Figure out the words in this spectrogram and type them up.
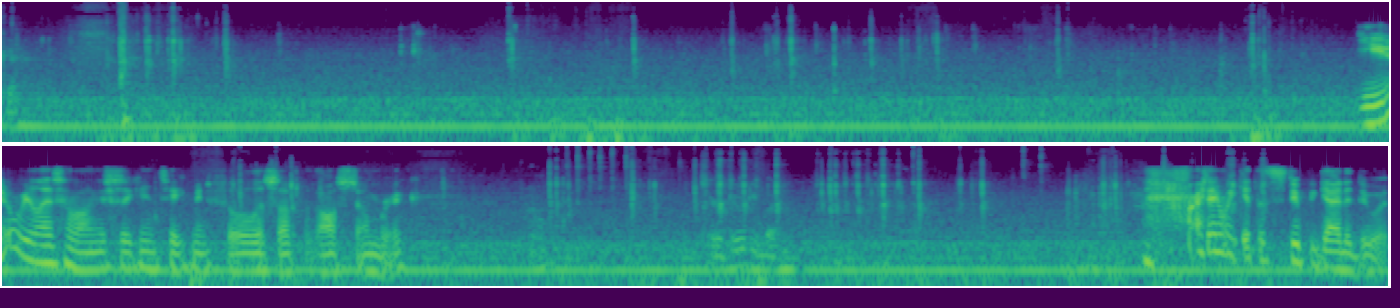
Okay. You don't realize how long this is going to take me to fill this up with all stone brick. It's your duty, buddy. Why didn't we get the stupid guy to do it?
